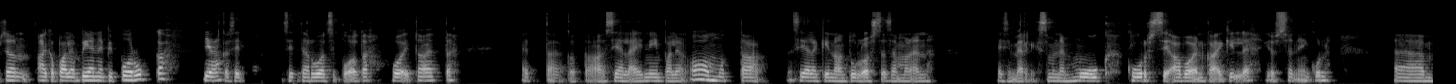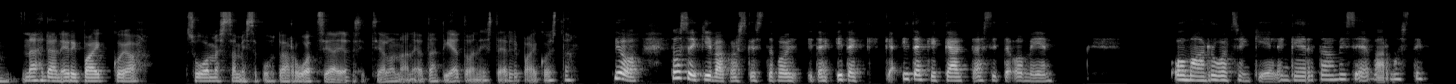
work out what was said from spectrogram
se on aika paljon pienempi porukka, Joo. jotka sitä, sitä ruotsipuolta hoitaa, että, että tota, siellä ei niin paljon ole, mutta sielläkin on tulossa semmoinen esimerkiksi semmoinen MOOC-kurssi avoin kaikille, jossa niin kuin, ähm, nähdään eri paikkoja Suomessa, missä puhutaan ruotsia, ja sitten siellä on aina jotain tietoa niistä eri paikoista. Joo, tosi kiva, koska sitä voi itsekin käyttää sitten omiin, omaan ruotsin kielen kertaamiseen varmasti.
